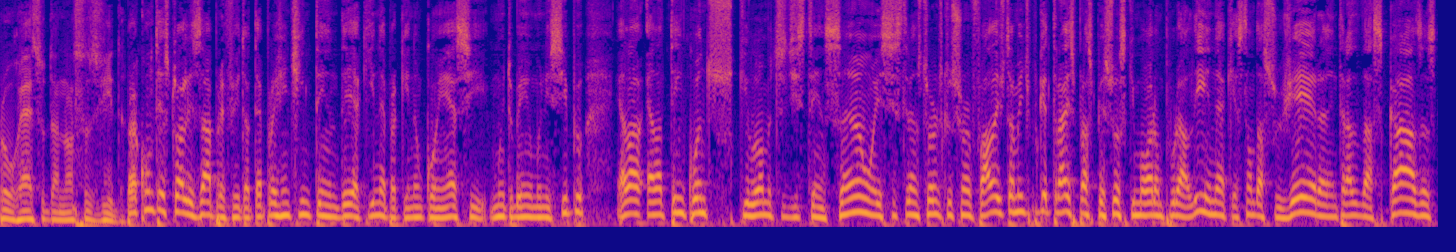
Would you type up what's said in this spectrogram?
para o resto das nossas vidas. Para contextualizar, prefeito, até para a gente entender aqui, né, para quem não conhece muito bem o município, ela, ela tem quantos quilômetros de extensão? Esses transtornos que o senhor fala, justamente porque traz para as pessoas que moram por ali, né, a questão da sujeira, a entrada das casas,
